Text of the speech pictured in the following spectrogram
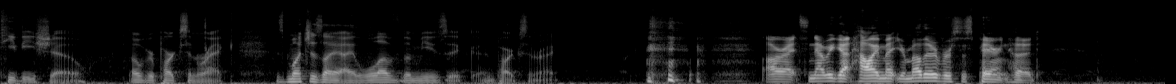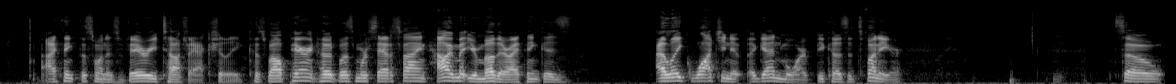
TV show over Parks and Rec. As much as I, I love the music in Parks and Rec. All right, so now we got How I Met Your Mother versus Parenthood. I think this one is very tough, actually, because while Parenthood was more satisfying, How I Met Your Mother, I think, is. I like watching it again more because it's funnier. So,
